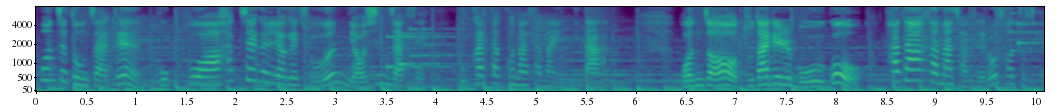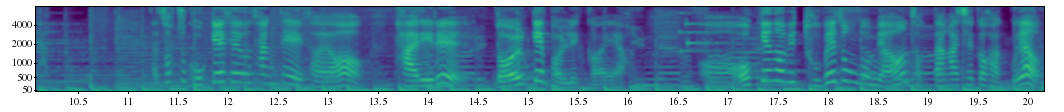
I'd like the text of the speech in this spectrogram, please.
첫 번째 동작은 복부와 하체 근력에 좋은 여신 자세, 우카타코나사나입니다. 먼저 두 다리를 모으고 타다아사나 자세로 서주세요. 자, 척추 곧게 세운 상태에서요. 다리를 넓게 벌릴 거예요. 어, 깨 너비 두 배 정도면 적당하실 것 같고요.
